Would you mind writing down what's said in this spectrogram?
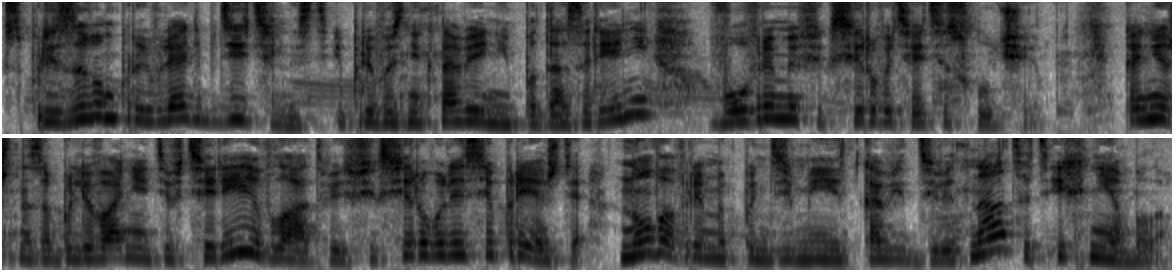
с призывом проявлять бдительность и при возникновении подозрений населений вовремя фиксировать эти случаи. Конечно, заболевания дифтерией в Латвии фиксировались и прежде, но во время пандемии COVID-19 их не было.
